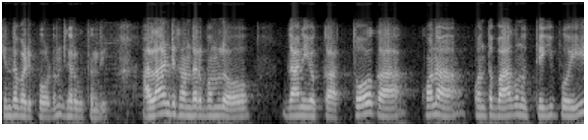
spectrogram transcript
కింద పడిపోవడం జరుగుతుంది. అలాంటి సందర్భంలో దాని యొక్క తోక కొన కొంత భాగము తెగిపోయి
